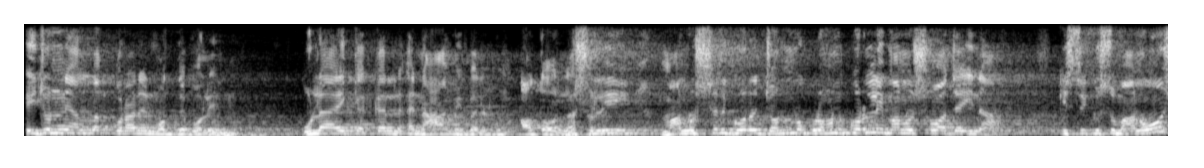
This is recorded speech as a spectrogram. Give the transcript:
এই জন্যে আল্লাহ কোরআনের মধ্যে বলেন উলাই কাকাল হুম আদল। আসলে মানুষের ঘরে জন্মগ্রহণ করলেই মানুষ হওয়া যায় না। কিছু কিছু মানুষ,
